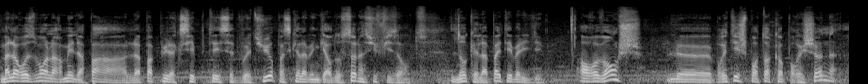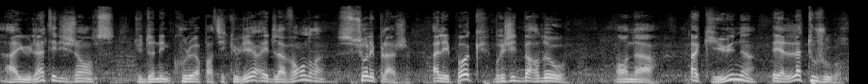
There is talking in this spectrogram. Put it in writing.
Malheureusement, l'armée n'a pas, pas pu l'accepter, cette voiture, parce qu'elle avait une garde au sol insuffisante. Donc, elle n'a pas été validée. En revanche, le British Motor Corporation a eu l'intelligence de donner une couleur particulière et de la vendre sur les plages. À l'époque, Brigitte Bardot en a acquis une et elle l'a toujours.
